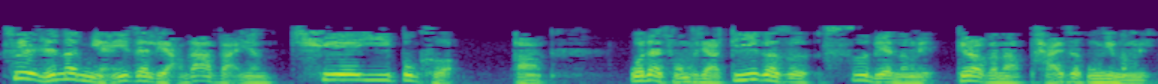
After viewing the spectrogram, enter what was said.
所以人的免疫这两大反应缺一不可啊。我再重复一下，第一个是识别能力，第二个呢排斥攻击能力。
